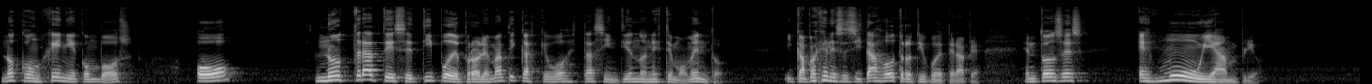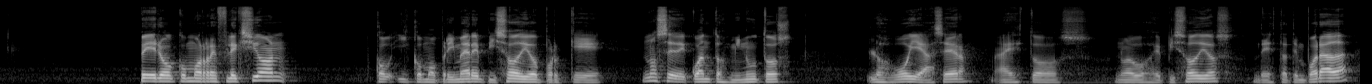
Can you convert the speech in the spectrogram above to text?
no congenie con vos o no trate ese tipo de problemáticas que vos estás sintiendo en este momento. Y capaz que necesitas otro tipo de terapia. Entonces, es muy amplio. Pero como reflexión y como primer episodio, porque no sé de cuántos minutos los voy a hacer a estos nuevos episodios de esta temporada,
